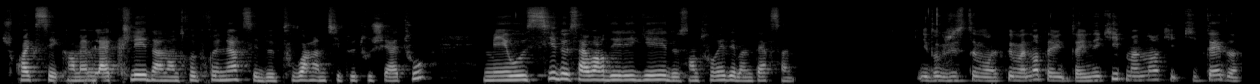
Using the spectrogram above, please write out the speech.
Je crois que c'est quand même la clé d'un entrepreneur, c'est de pouvoir un petit peu toucher à tout, mais aussi de savoir déléguer, de s'entourer des bonnes personnes. Et donc justement, est-ce que maintenant tu as, une équipe maintenant qui t'aide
